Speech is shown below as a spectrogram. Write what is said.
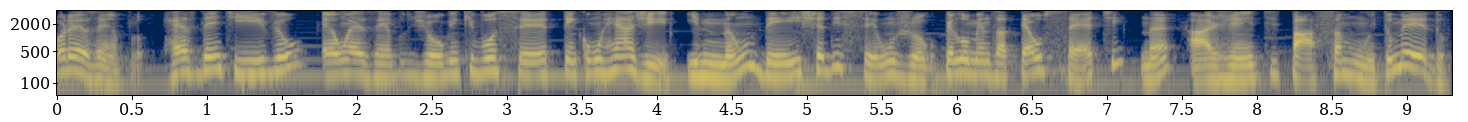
Por exemplo, Resident Evil é um exemplo de jogo em que você tem como reagir. E não deixa de ser um jogo, pelo menos até o 7, né? A gente passa muito medo.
